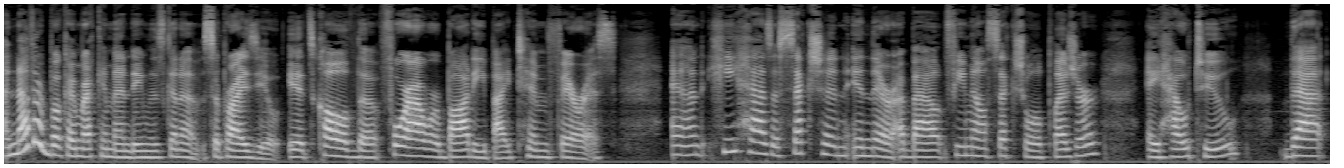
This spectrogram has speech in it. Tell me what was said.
Another book I'm recommending is going to surprise you. It's called The Four Hour Body by Tim Ferriss. And he has a section in there about female sexual pleasure, a how to, that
